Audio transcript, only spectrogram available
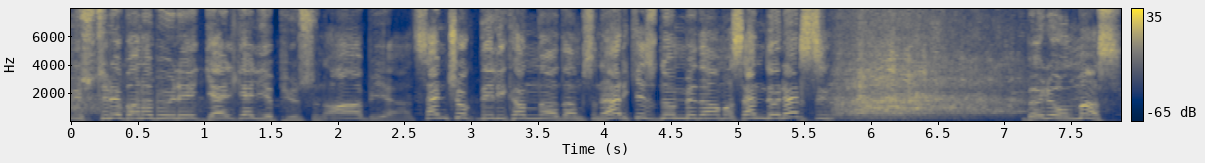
Üstüne bana böyle gel gel yapıyorsun. Abi ya sen çok delikanlı adamsın. Herkes dönmedi ama sen dönersin. Böyle olmaz.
